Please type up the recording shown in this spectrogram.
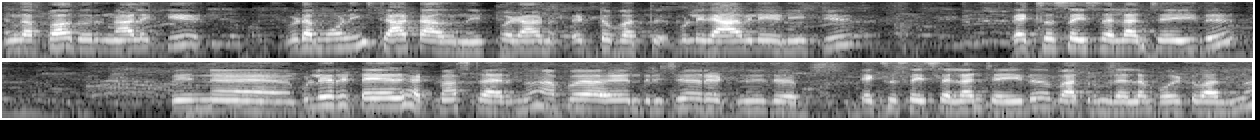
எங்கள் அப்பாவுக்கு ஒரு நாளைக்கு ഇവിടെ മോർണിംഗ് സ്റ്റാർട്ട് ആകുന്നു ഇപ്പോഴാണ് എട്ട് പത്ത് പുള്ളി രാവിലെ എണീറ്റ് എക്സസൈസ് എല്ലാം ചെയ്ത് പിന്നെ പുള്ളി റിട്ടയർഡ് ഹെഡ് മാസ്റ്റർ ആയിരുന്നു അപ്പോൾ എന്തിരിച്ച് ഇത് എക്സസൈസ് എല്ലാം ചെയ്ത് ബാത്റൂമിലെല്ലാം പോയിട്ട് വന്ന്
